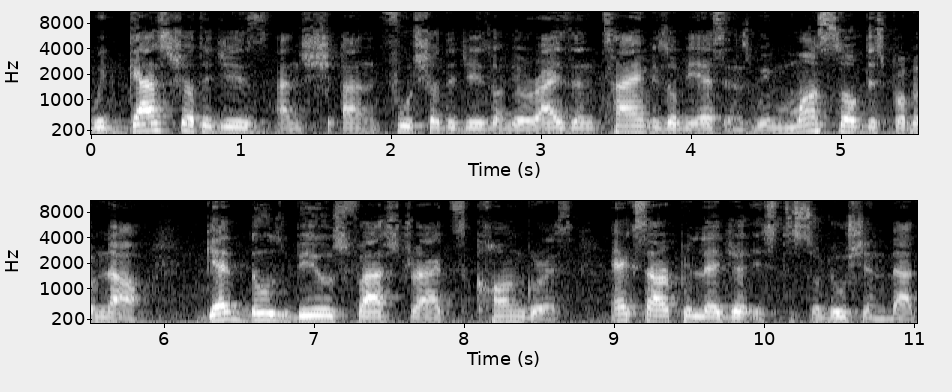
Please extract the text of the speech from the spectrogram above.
With gas shortages and, sh- and food shortages on the horizon, time is of the essence. We must solve this problem now. Get those bills fast tracked, Congress. XRP Ledger is the solution that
